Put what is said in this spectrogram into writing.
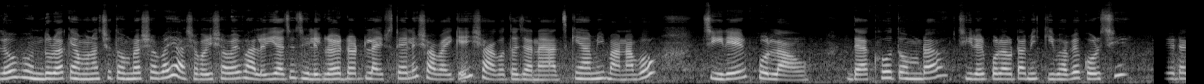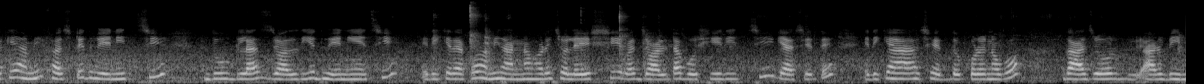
হ্যালো বন্ধুরা, কেমন আছো তোমরা সবাই? আশা করি সবাই ভালোই আছো। ঝিলিগ্রহ ডট লাইফস্টাইলে সবাইকেই স্বাগত জানাই। আজকে আমি বানাবো চিড়ের পোলাও। দেখো তোমরা চিড়ের পোলাওটা আমি কীভাবে করছি? এটাকে আমি ফার্স্টে ধুয়ে নিচ্ছি। দু গ্লাস জল দিয়ে ধুয়ে নিয়েছি। এদিকে দেখো আমি রান্নাঘরে চলে এসেছি। এবার জলটা বসিয়ে দিচ্ছি গ্যাসেতে। এদিকে সেদ্ধ করে নেব। গাজর আর বিম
